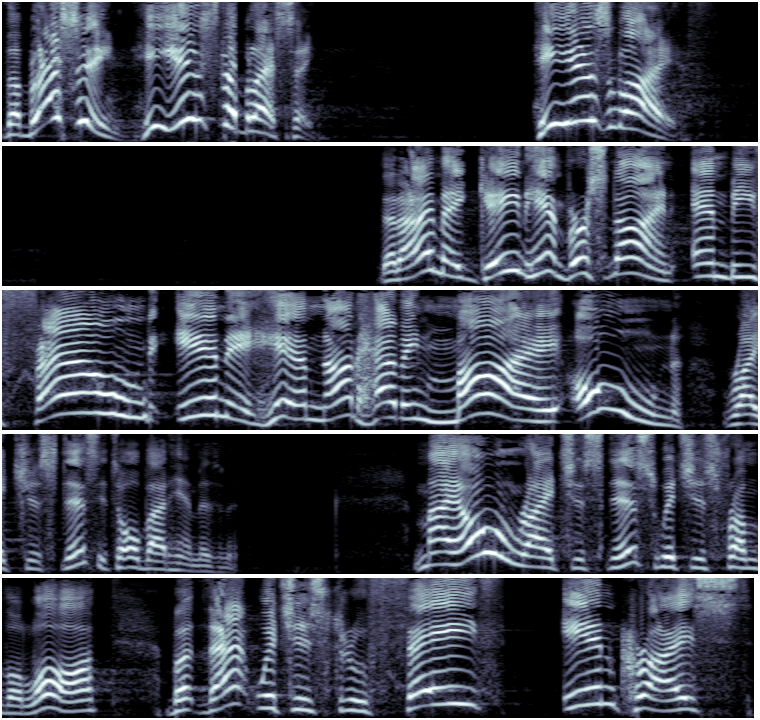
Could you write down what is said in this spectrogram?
the blessing. He is the blessing. He is life. That I may gain him, verse 9, and be found in him, not having my own righteousness. It's all about him, isn't it? My own righteousness, which is from the law, but that which is through faith in Christ,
